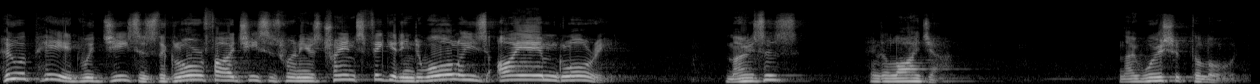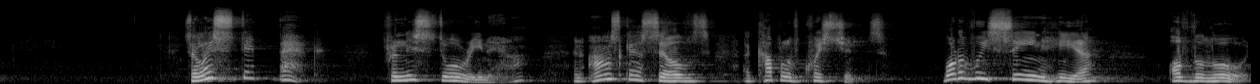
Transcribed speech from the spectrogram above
Who appeared with Jesus, the glorified Jesus, when he was transfigured into all his I am glory? Moses and Elijah. And they worshipped the Lord. So let's step back from this story now and ask ourselves a couple of questions. What have we seen here of the Lord?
